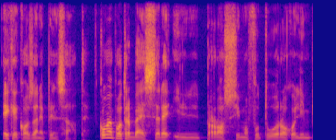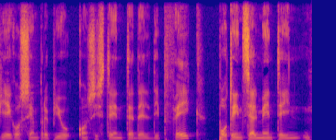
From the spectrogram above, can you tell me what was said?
e che cosa ne pensate. Come potrebbe essere il prossimo futuro con l'impiego sempre più consistente del deepfake? Potenzialmente in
